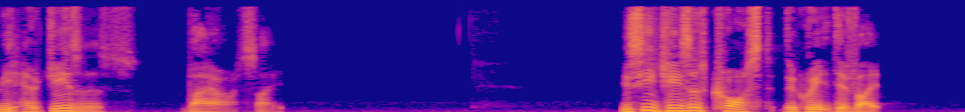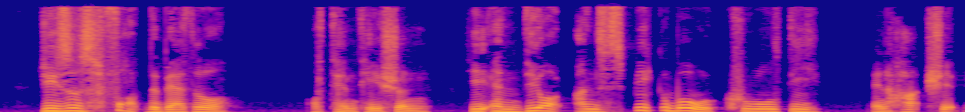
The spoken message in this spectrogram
We have Jesus by our side. You see, Jesus crossed the great divide. Jesus fought the battle of temptation. He endured unspeakable cruelty and hardship.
